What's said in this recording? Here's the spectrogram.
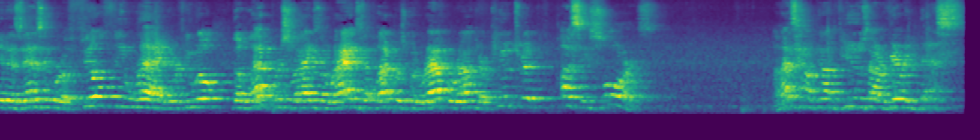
It is as it were a filthy rag, or if you will, the leprous rags, the rags that lepers would wrap around their putrid, pussy sores. Now that's how God views our very best.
